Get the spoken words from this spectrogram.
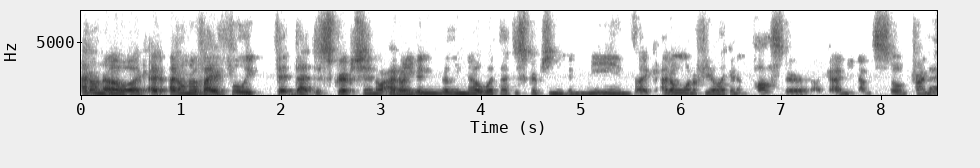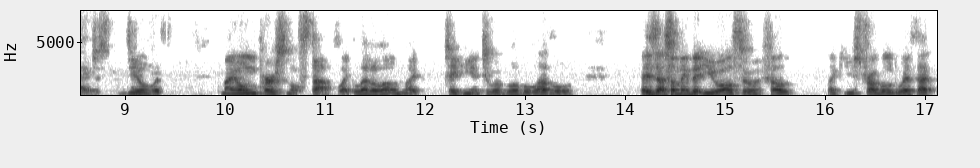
I don't know, like I, I don't know if I fully fit that description, or I don't even really know what that description even means. Like I don't want to feel like an imposter. Like I mean, I'm still trying to just deal with my own personal stuff, like let alone like taking it to a global level. Is that something that you also felt like you struggled with at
